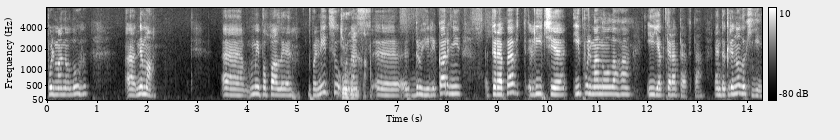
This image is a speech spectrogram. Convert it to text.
пульмонолог нема. Е, ми попали в больницю, у нас е, в другій лікарні терапевт лічить і пульмонолога, і як терапевта. Ендокринолог є.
